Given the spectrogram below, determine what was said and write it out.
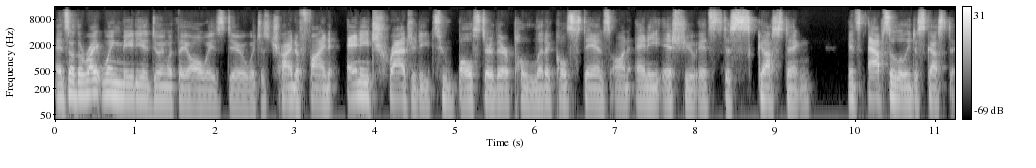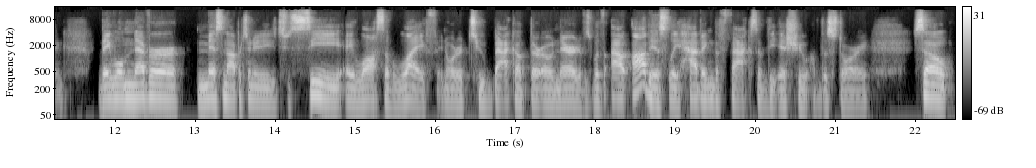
And so the right-wing media doing what they always do which is trying to find any tragedy to bolster their political stance on any issue. It's disgusting. It's absolutely disgusting. They will never miss an opportunity to see a loss of life in order to back up their own narratives without obviously having the facts of the issue of the story. So,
